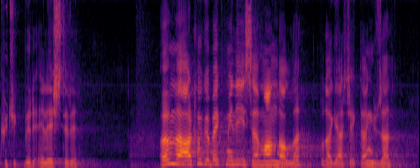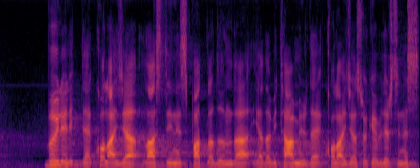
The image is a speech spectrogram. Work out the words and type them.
küçük bir eleştiri. Ön ve arka göbek mili ise mandallı. Bu da gerçekten güzel. Böylelikle kolayca lastiğiniz patladığında ya da bir tamirde kolayca sökebilirsiniz.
